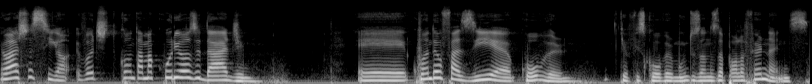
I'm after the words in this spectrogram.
Eu acho assim, ó, eu vou te contar uma curiosidade. É, quando eu fazia cover, que eu fiz cover muitos anos da Paula Fernandes.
